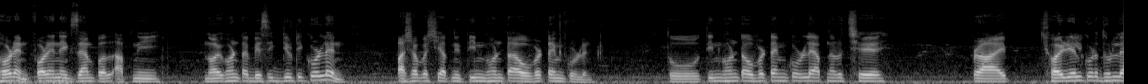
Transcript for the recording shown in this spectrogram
ধরেন ফর এন এক্সাম্পল আপনি নয় ঘণ্টা বেসিক ডিউটি করলেন, পাশাপাশি আপনি তিন ঘণ্টা ওভারটাইম করলেন। তো তিন ঘণ্টা ওভারটাইম করলে আপনার হচ্ছে প্রায় ছয় রিয়েল করে ধরলে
